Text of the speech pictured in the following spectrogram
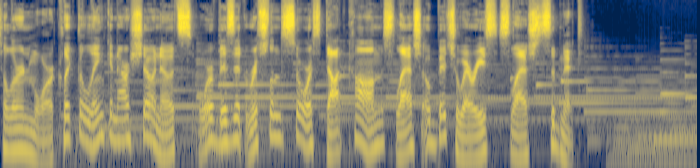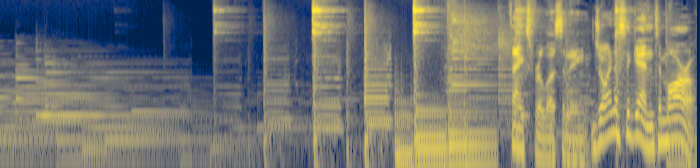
To learn more, click the link in our show notes or visit richlandsource.com slash obituaries slash submit. Thanks for listening. Join us again tomorrow.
